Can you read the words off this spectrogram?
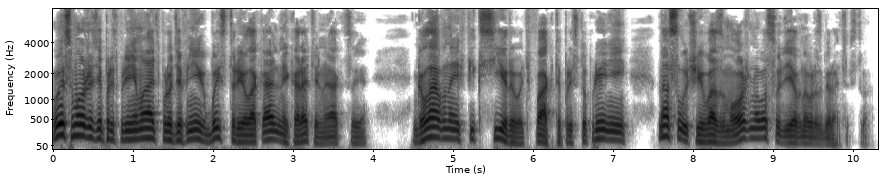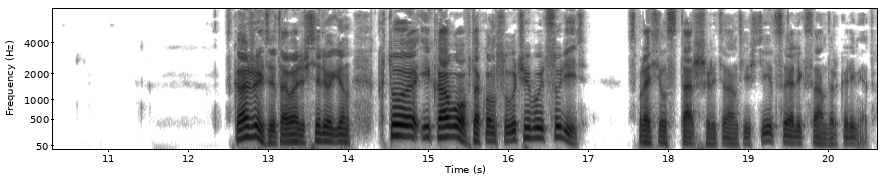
вы сможете предпринимать против них быстрые локальные карательные акции. Главное – фиксировать факты преступлений на случай возможного судебного разбирательства. «Скажите, товарищ Серегин, кто и кого в таком случае будет судить?» — спросил старший лейтенант юстиции Александр Кареметов.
